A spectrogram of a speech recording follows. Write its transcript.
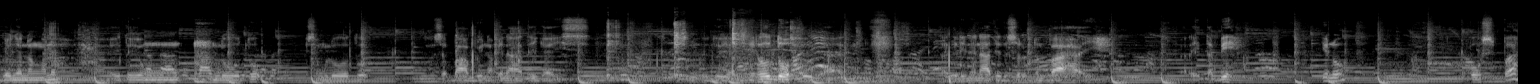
ganyan ang ano. ito yung luto. Isang luto. Sa baboy na kinatay guys. Minudo yan. Minudo. Yan. Tagilin na natin sa loob ng bahay. Para itabi. You know. Post pa.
